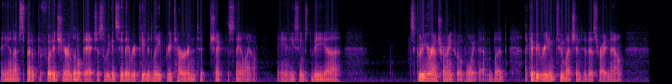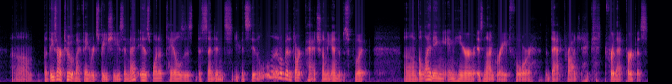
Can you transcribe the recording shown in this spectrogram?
and I've sped up the footage here a little bit just so we can see they repeatedly return to check the snail out. And he seems to be uh, scooting around trying to avoid them, but I could be reading too much into this right now. Um, but these are two of my favorite species, and that is one of Tails' descendants. You can see a little bit of dark patch on the end of his foot. Uh, the lighting in here is not great for that project, for that purpose.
